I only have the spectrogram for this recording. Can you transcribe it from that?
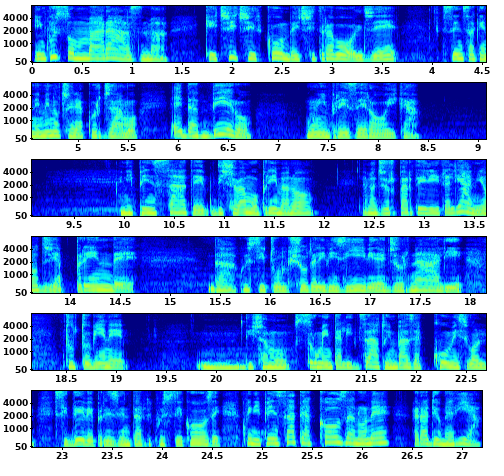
in questo marasma che ci circonda e ci travolge, senza che nemmeno ce ne accorgiamo, è davvero un'impresa eroica. Quindi pensate, dicevamo prima, no? La maggior parte degli italiani oggi apprende da questi talk show televisivi, dai giornali, tutto viene diciamo strumentalizzato in base a come si, vuole, si deve presentare queste cose. Quindi pensate a cosa non è Radio Maria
